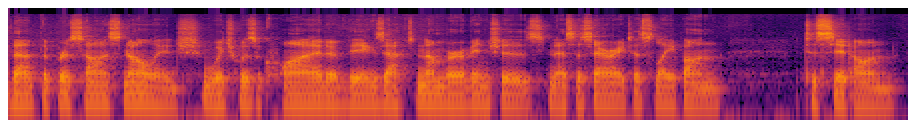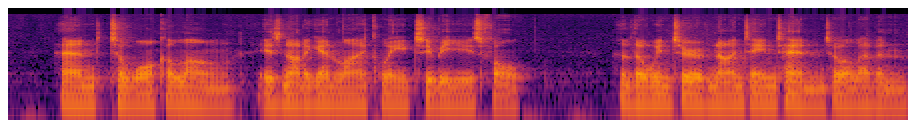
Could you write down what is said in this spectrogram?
that the precise knowledge which was acquired of the exact number of inches necessary to sleep on, to sit on, and to walk along is not again likely to be useful. The winter of 1910 to 11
